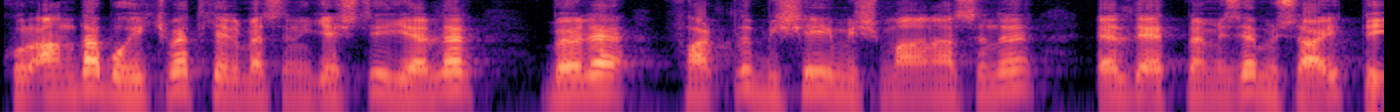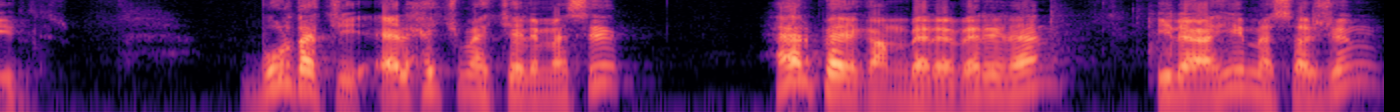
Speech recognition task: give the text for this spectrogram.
Kur'an'da bu hikmet kelimesinin geçtiği yerler böyle farklı bir şeymiş manasını elde etmemize müsait değildir. Buradaki el hikme kelimesi her peygambere verilen ilahi mesajın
